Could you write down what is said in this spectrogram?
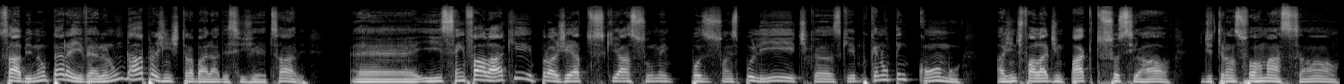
sabe? Não, peraí, velho, não dá pra gente trabalhar desse jeito, sabe? É, e sem falar que projetos que assumem posições políticas, que porque não tem como a gente falar de impacto social, de transformação,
